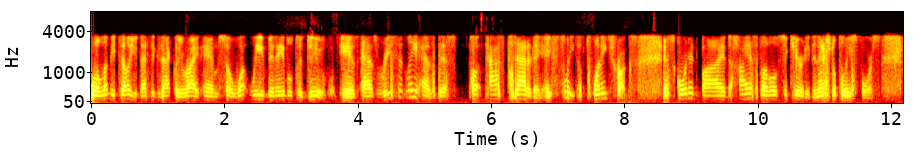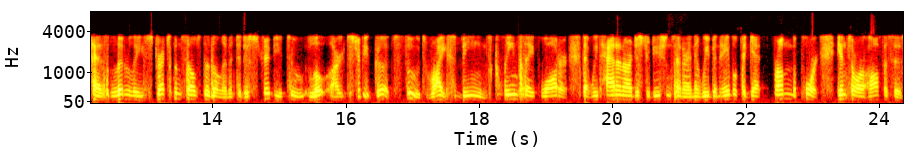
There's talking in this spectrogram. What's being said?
Well, let me tell you, that's exactly right. And so, what we've been able to do is, as recently as this past Saturday, a fleet of 20 trucks, escorted by the highest level of security, the National Police Force, has literally stretched themselves to the limit to distribute to lo- or distribute goods, foods, rice, beans, clean, safe water that we've had in our distribution center, and that we've been able to get from the port into our offices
